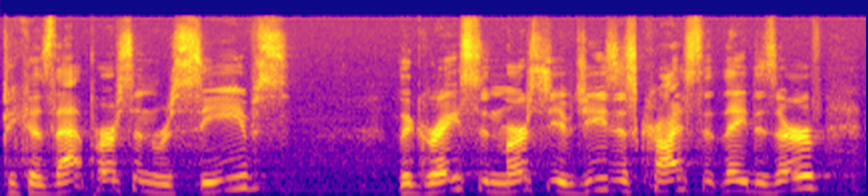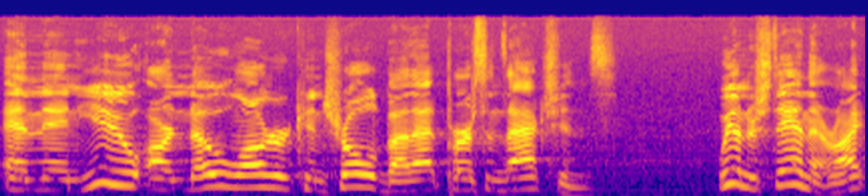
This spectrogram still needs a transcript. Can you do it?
Because that person receives the grace and mercy of Jesus Christ that they deserve, and then you are no longer controlled by that person's actions. We understand that, right?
